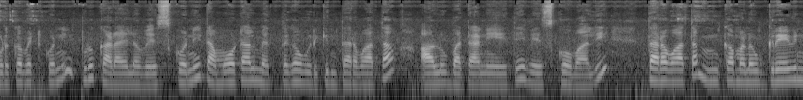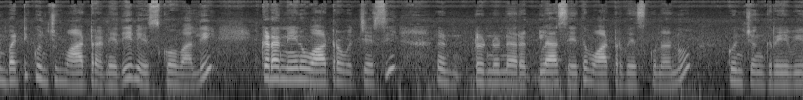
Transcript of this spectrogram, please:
ఉడకబెట్టుకొని ఇప్పుడు కడాయిలో వేసుకొని టమోటాలు మెత్తగా ఉడికిన తర్వాత ఆలు బఠానీ అయితే వేసుకోవాలి. తర్వాత ఇంకా మనం గ్రేవీని బట్టి కొంచెం వాటర్ అనేది వేసుకోవాలి. ఇక్కడ నేను వాటర్ వచ్చేసి రెండున్నర గ్లాస్ అయితే వాటర్ వేసుకున్నాను. కొంచెం గ్రేవీ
